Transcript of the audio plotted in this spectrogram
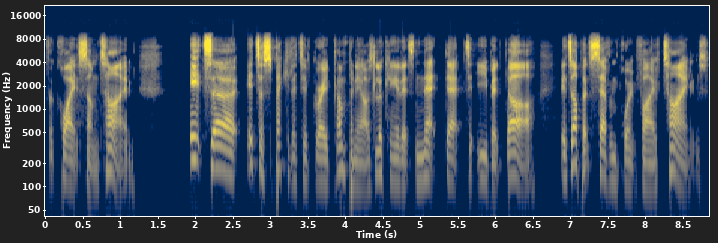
for quite some time. It's a it's a speculative grade company. I was looking at its net debt to EBITDA. It's up at 7.5 times.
